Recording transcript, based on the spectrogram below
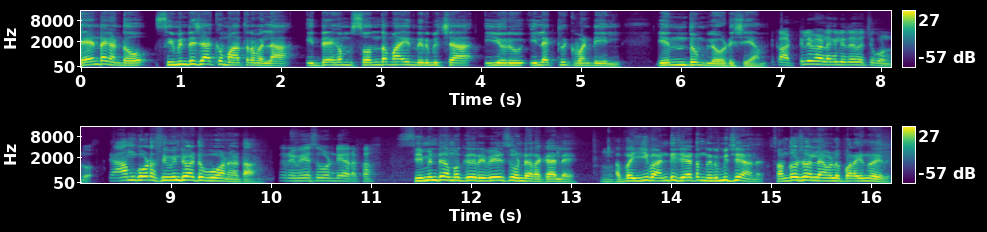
ദേണ്ട കണ്ടോ? സിമന്റ് ചാക്ക് മാത്രമല്ല ഇദ്ദേഹം സ്വന്തമായി നിർമ്മിച്ച ഈ ഒരു ഇലക്ട്രിക് വണ്ടിയിൽ എന്തും ലോഡ് ചെയ്യാം. കട്ടിൽ വേണമെങ്കിൽ ഇതേ വെച്ച് കൊണ്ടുപോകാം രാംകോട സിമെന്റുമായിട്ട് പോവാണ് കേട്ടോ. റിവേഴ്സ് കൊണ്ട് ഇറക്കാം. സിമെന്റ് നമുക്ക് റിവേഴ്സ് കൊണ്ട് ഇറക്കാം അല്ലേ? അപ്പൊ ഈ വണ്ടി ചേട്ടൻ നിർമ്മിച്ചതാണ്. സന്തോഷമല്ലേ നമ്മൾ പറയുന്നത്? ഇത്?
